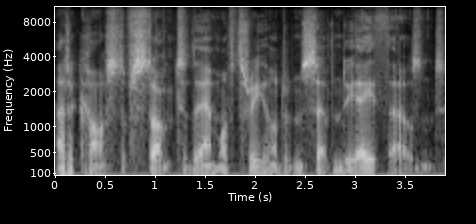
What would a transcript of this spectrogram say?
at a cost of stock to them of 378,000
